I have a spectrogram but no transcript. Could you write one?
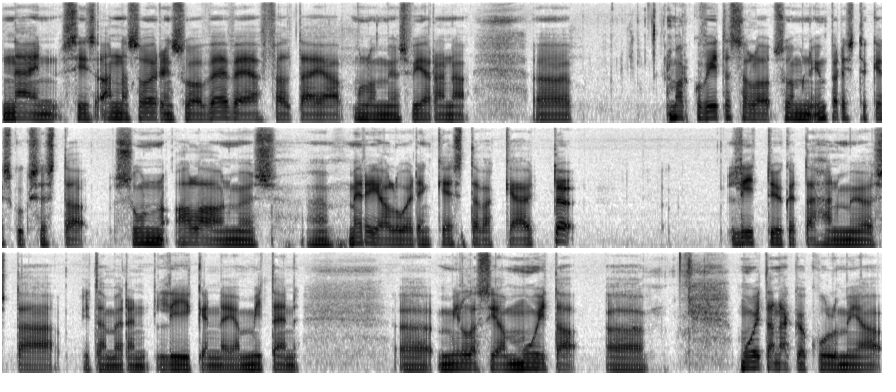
Näin, siis Anna Soirinsua WWFltä ja mulla on myös vieraana Markku Viitasalo Suomen ympäristökeskuksesta. Sun ala on myös merialueiden kestävä käyttö. Liittyykö tähän myös tämä Itämeren liikenne ja miten, millaisia muita, muita näkökulmia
